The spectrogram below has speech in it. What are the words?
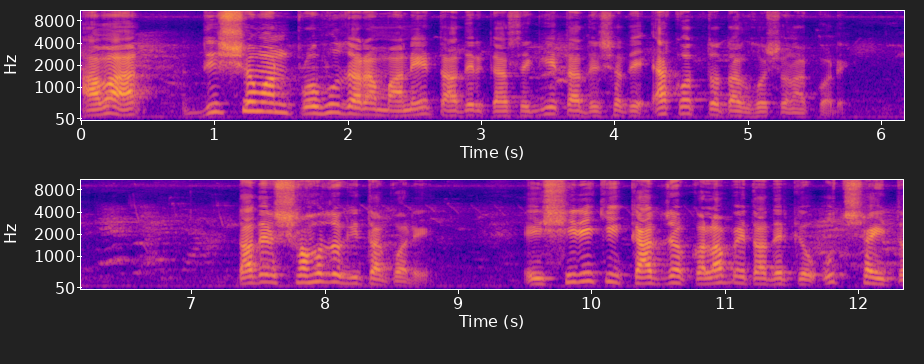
আবার দৃশ্যমান প্রভু যারা মানে তাদের কাছে গিয়ে তাদের সাথে একত্রতা ঘোষণা করে। তাদের সহযোগিতা করে। এই সিরিকি কার্যকলাপে তাদেরকে উৎসাহিত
